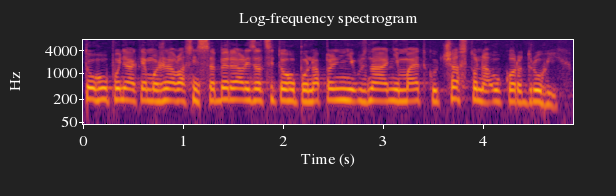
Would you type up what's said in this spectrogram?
touhou po nějaké možná vlastní seberealizaci, touhou po naplnění uznání majetku, často na úkor druhých.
